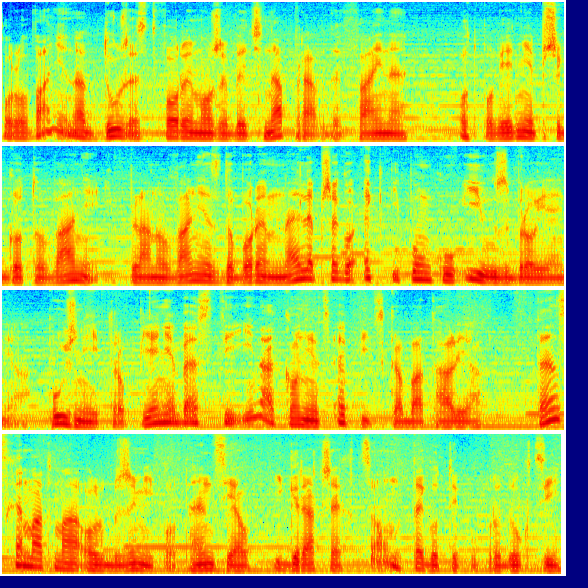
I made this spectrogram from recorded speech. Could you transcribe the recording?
Polowanie na duże stwory może być naprawdę fajne. Odpowiednie przygotowanie i planowanie z doborem najlepszego ekwipunku i uzbrojenia. Później tropienie bestii i na koniec epicka batalia. Ten schemat ma olbrzymi potencjał i gracze chcą tego typu produkcji.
